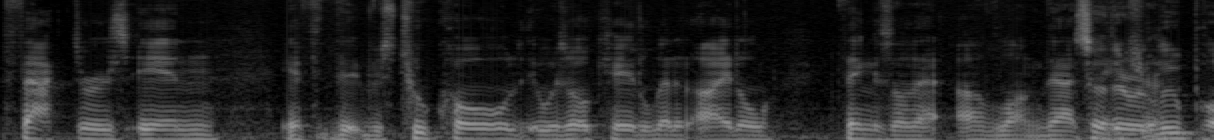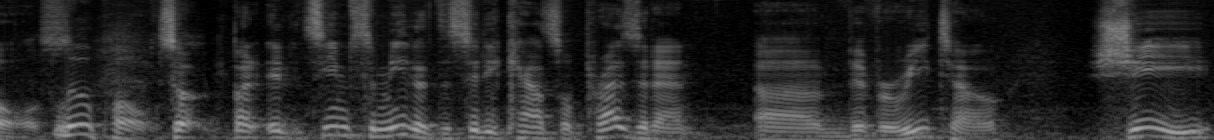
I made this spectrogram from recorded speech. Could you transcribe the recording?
factors in. If it was too cold, it was okay to let it idle, things of that, along that So there were loopholes. Loopholes. So, but it seems to me that the city council president, uh, Viverito, she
